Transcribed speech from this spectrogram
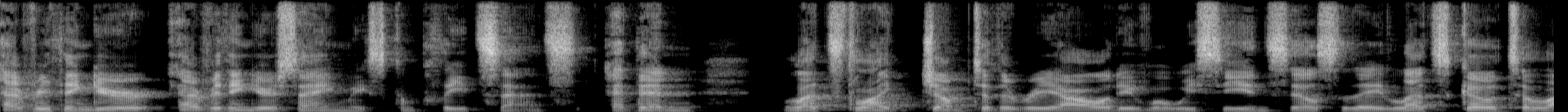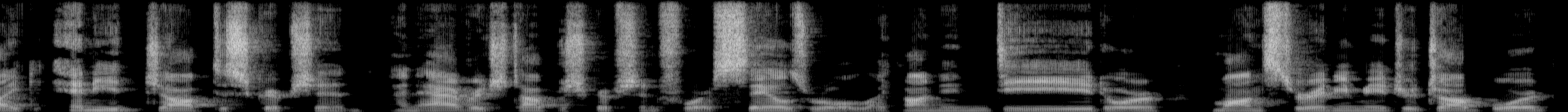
everything you're everything you're saying makes complete sense. And then let's like jump to the reality of what we see in sales today. Let's go to like any job description, an average job description for a sales role, like on Indeed or Monster, any major job board,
